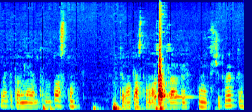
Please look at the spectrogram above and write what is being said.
Давайте поміняємо термопасту. Термопаста у нас завжди MX4.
